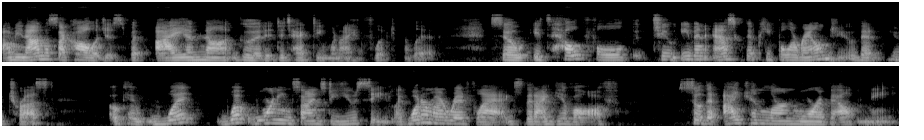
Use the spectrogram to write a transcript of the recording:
I- mean, I'm a psychologist, but I am not good at detecting when I have flipped my lid. So it's helpful to even ask the people around you that you trust, okay, what what warning signs do you see? Like what are my red flags that I give off so that I can learn more about me?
